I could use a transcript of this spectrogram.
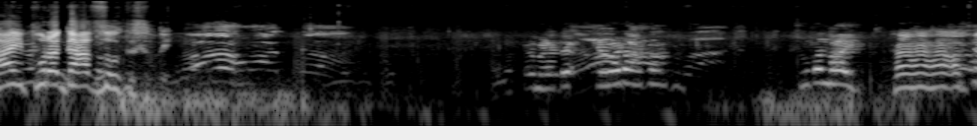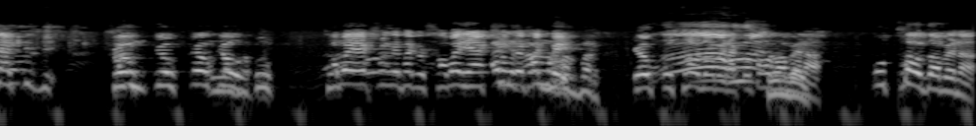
ভাই পুরো গাছ জ্বলতেছে ভাই। হ্যাঁ হ্যাঁ হ্যাঁ। কেউ কেউ কেউ কেউ সবাই একসঙ্গে থাকবে সবাই একসঙ্গে থাকবে। কেউ কোথাও যাবে না কোথাও যাবে না কোথাও যাবে না।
